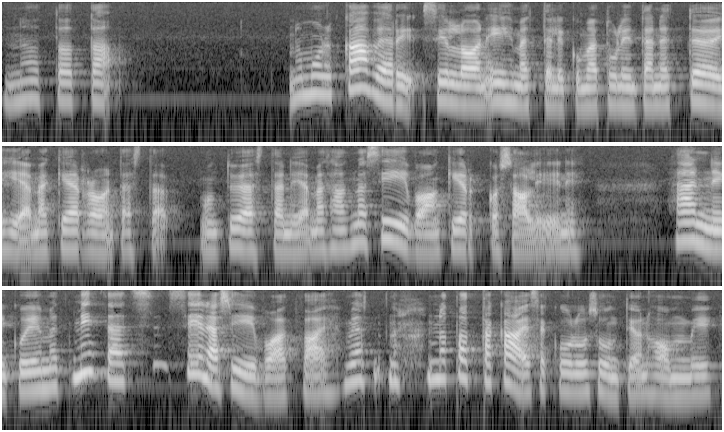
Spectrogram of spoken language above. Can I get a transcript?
No tota, no mun kaveri silloin ihmetteli, kun mä tulin tänne töihin ja mä kerroin tästä mun työstäni ja mä sanoin, että mä siivoan kirkkosaliin, niin hän niin kuin ihme, että mitä, että sinä siivoat vai? Mä, no, totta kai se kuuluu suntion hommiin.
